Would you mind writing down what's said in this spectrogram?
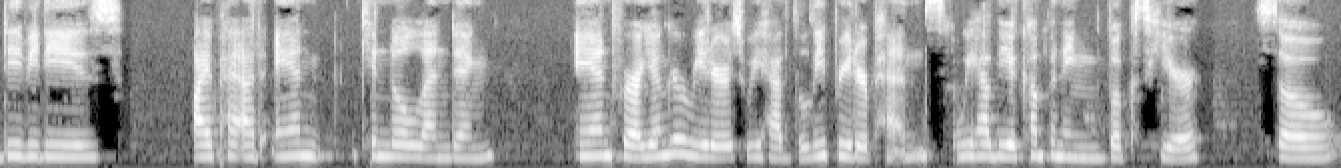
DVDs, iPad, and Kindle lending. And for our younger readers, we have the Leap Reader pens. We have the accompanying books here. So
